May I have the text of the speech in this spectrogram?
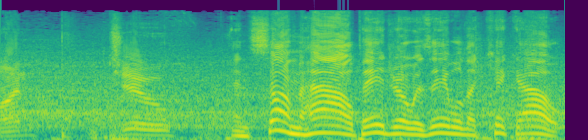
One, two. And somehow Pedro is able to kick out.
